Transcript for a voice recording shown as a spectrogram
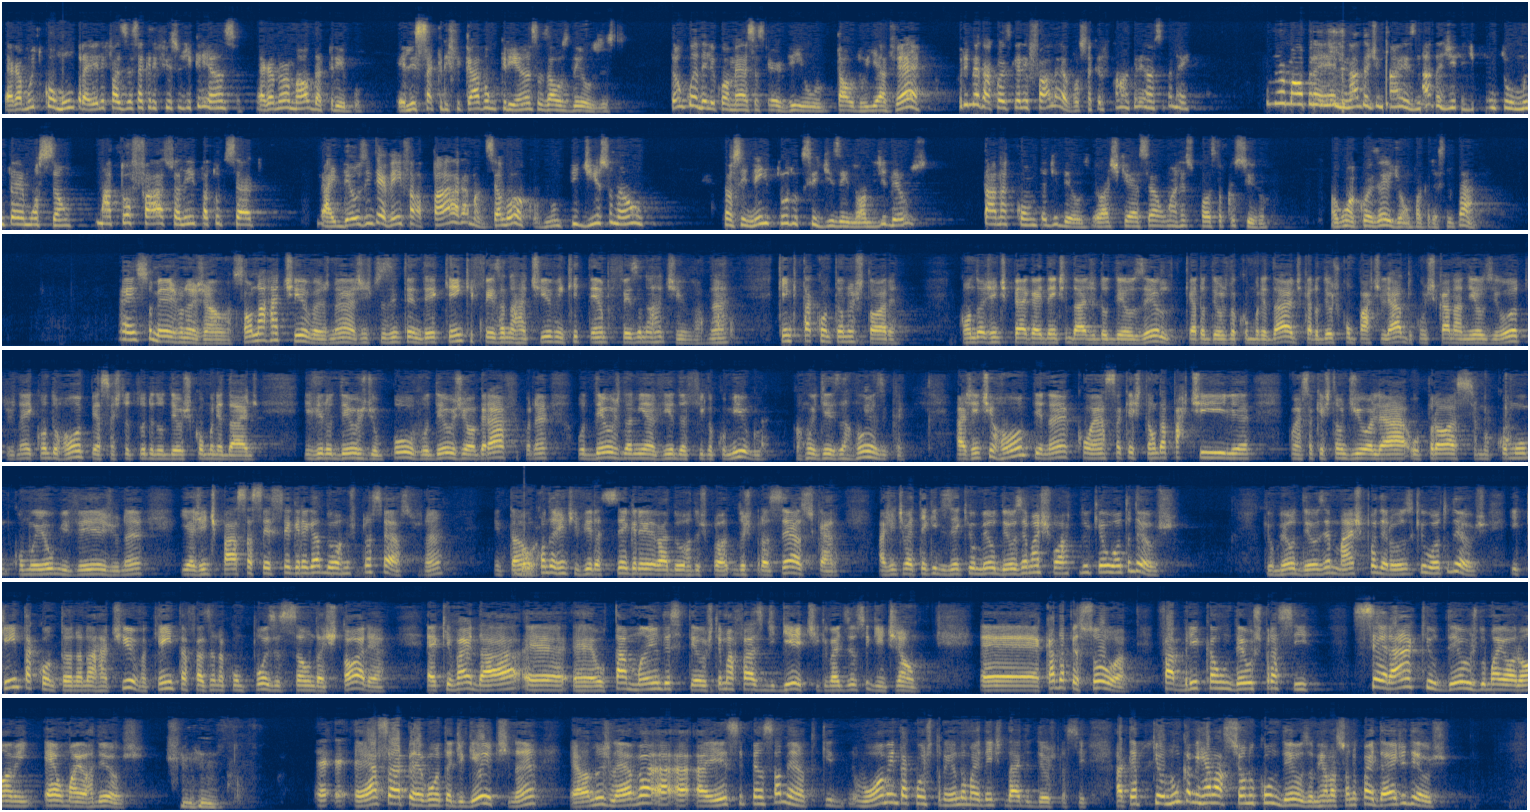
era muito comum para ele fazer sacrifício de criança. Era normal da tribo. Eles sacrificavam crianças aos deuses. Então, quando ele começa a servir o tal do Iavé, a primeira coisa que ele fala é: vou sacrificar uma criança também normal para ele, nada demais, nada de, de muito, muita emoção. Matou fácil ali, tá tudo certo. Aí Deus intervém e fala: para, mano, você é louco, não pedi isso não. Então, assim, nem tudo que se diz em nome de Deus está na conta de Deus. Eu acho que essa é uma resposta possível. Alguma coisa aí, João, para acrescentar? É isso mesmo, né, João? São narrativas, né? A gente precisa entender quem que fez a narrativa, em que tempo fez a narrativa, né? Quem que está contando a história. Quando a gente pega a identidade do Deus El, que era o Deus da comunidade, que era o Deus compartilhado com os cananeus e outros, né? e quando rompe essa estrutura do Deus comunidade e vira o Deus de um povo, o Deus geográfico, né? o Deus da minha vida fica comigo, como diz a música, a gente rompe né, com essa questão da partilha, com essa questão de olhar o próximo como, como eu me vejo, né? e a gente passa a ser segregador nos processos. Né? Então, Boa. quando a gente vira segregador dos, dos processos, cara a gente vai ter que dizer que o meu Deus é mais forte do que o outro Deus. Que o meu Deus é mais poderoso que o outro Deus. E quem está contando a narrativa, quem está fazendo a composição da história, é que vai dar é, é, o tamanho desse Deus. Tem uma frase de Goethe que vai dizer o seguinte, João. É, cada pessoa fabrica um Deus para si. Será que o Deus do maior homem é o maior Deus? É, é, essa é a pergunta de Goethe, né? ela nos leva a, a, a esse pensamento, que o homem está construindo uma identidade de Deus para si. Até porque eu nunca me relaciono com Deus, eu me relaciono com a ideia de Deus.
